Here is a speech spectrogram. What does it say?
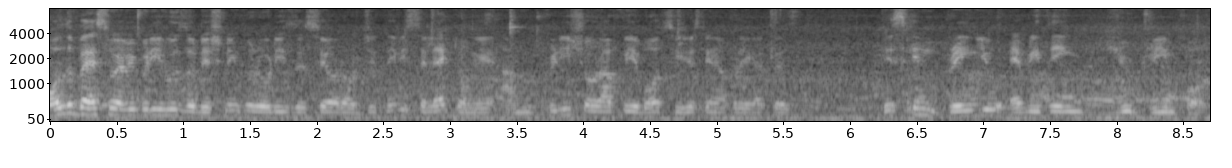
all the best to everybody who is auditioning for Roadies this year और जितने भी सिलेक्ट होंगे एम प्रीटी श्योर आपको ये बहुत सीरियस लेना पड़ेगा this can bring you everything you dream for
